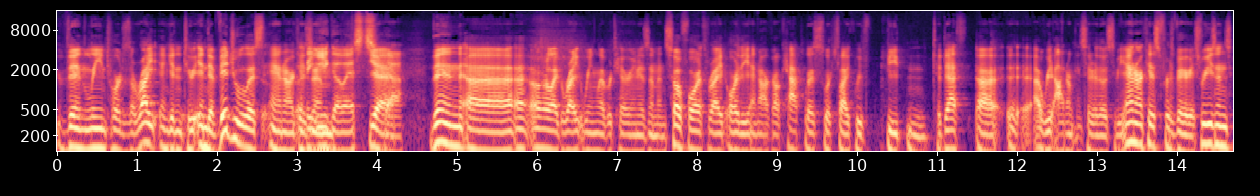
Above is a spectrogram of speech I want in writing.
then lean towards the right and get into individualist anarchism, The egoists. yeah, yeah. then uh, or like right wing libertarianism and so forth, right? Or the anarcho capitalists, which like we've beaten to death. Uh, uh, we, I don't consider those to be anarchists for various reasons,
